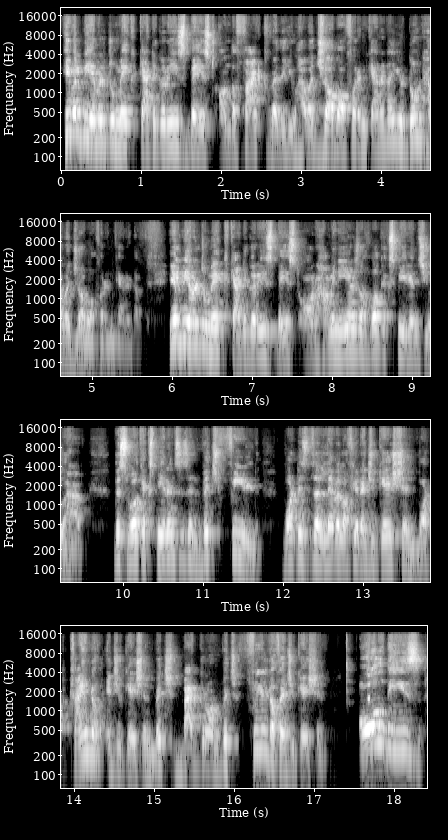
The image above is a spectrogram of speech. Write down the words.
He will be able to make categories based on the fact whether you have a job offer in Canada, you don't have a job offer in Canada. He'll be able to make categories based on how many years of work experience you have. This work experience is in which field, what is the level of your education, what kind of education, which background, which field of education. All these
